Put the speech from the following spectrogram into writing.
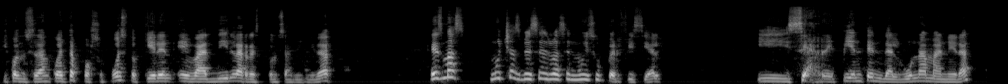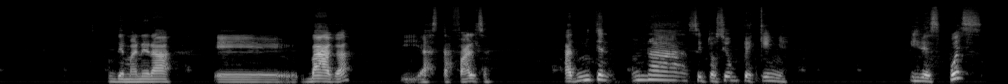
Y cuando se dan cuenta, por supuesto, quieren evadir la responsabilidad. Es más, muchas veces lo hacen muy superficial y se arrepienten de alguna manera, de manera eh, vaga y hasta falsa. Admiten una situación pequeña y después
